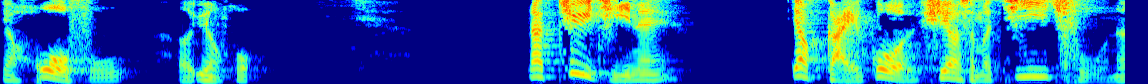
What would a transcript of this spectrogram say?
要祸福而怨祸那具体呢，要改过需要什么基础呢？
